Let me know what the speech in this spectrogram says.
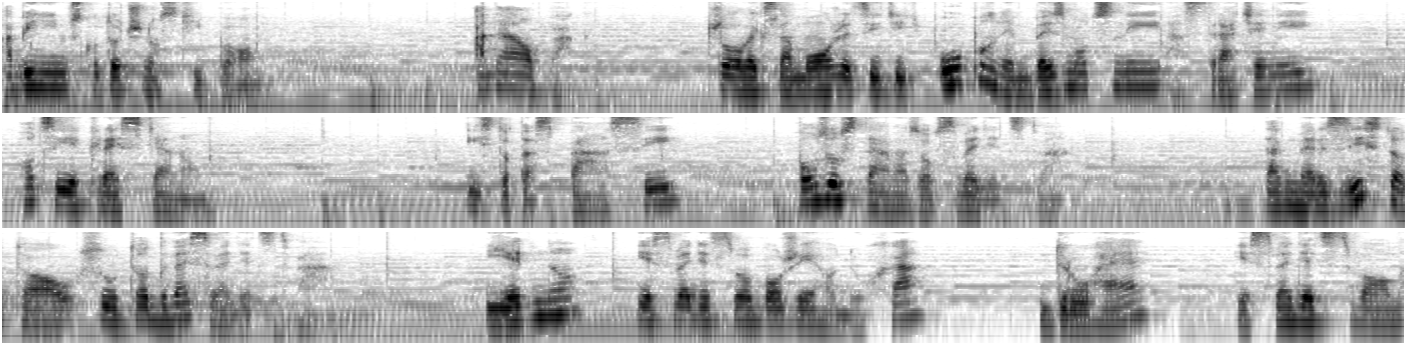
aby ním v skutočnosti bol. A naopak, človek sa môže cítiť úplne bezmocný a stratený, hoci je kresťanom. Istota spásy pozostáva zo svedectva. Takmer s istotou sú to dve svedectvá. Jedno je svedectvo Božieho ducha, druhé je svedectvom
